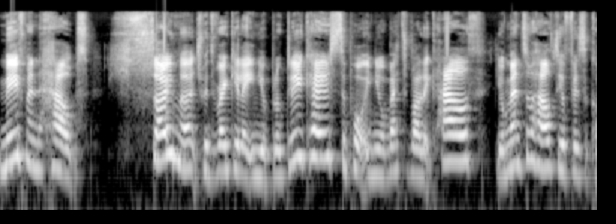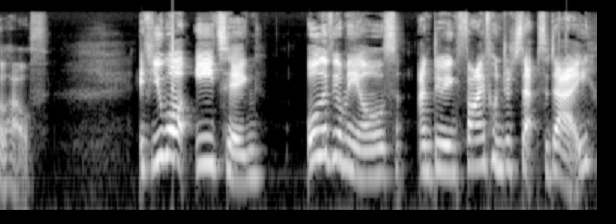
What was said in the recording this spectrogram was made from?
Movement helps so much with regulating your blood glucose, supporting your metabolic health, your mental health, your physical health. If you are eating all of your meals and doing 500 steps a day,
